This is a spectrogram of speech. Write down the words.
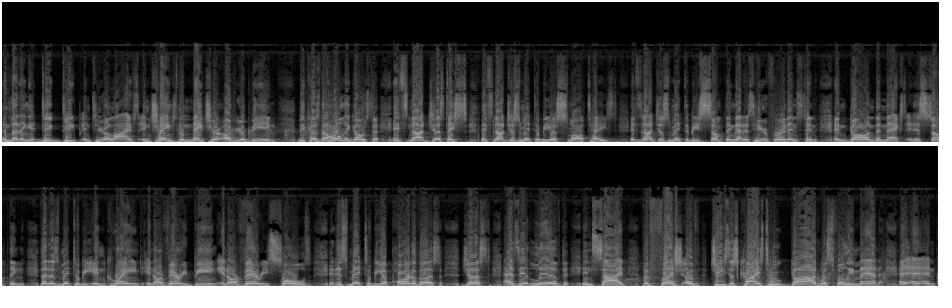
and letting it dig deep into your lives and change the nature of your being. Because the Holy Ghost, uh, it's not just a, it's not just meant to be a small taste. It's not just meant to be something that is here for an instant and gone the next. It is something that is meant to be ingrained in our very being, in our very souls. It is meant to be a part of us, just as it lived inside the flesh of Jesus Christ, who God was fully man and, and,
